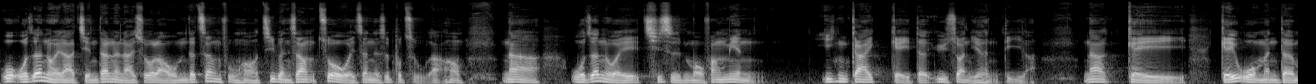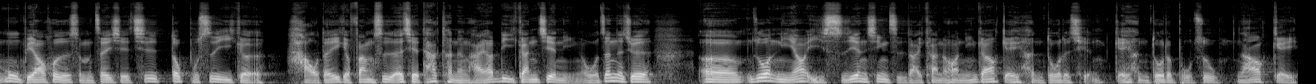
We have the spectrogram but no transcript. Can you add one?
我我认为啦，简单的来说啦，我们的政府哈基本上作为真的是不足了哈。那我认为其实某方面应该给的预算也很低了。那给给我们的目标或者什么这些，其实都不是一个好的一个方式，而且他可能还要立竿见影。我真的觉得。呃，如果你要以实验性质来看的话，你应该要给很多的钱，给很多的补助，然后给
